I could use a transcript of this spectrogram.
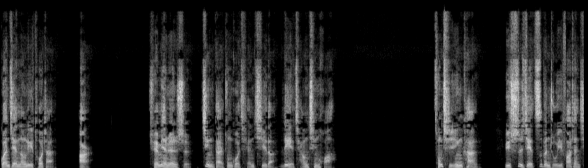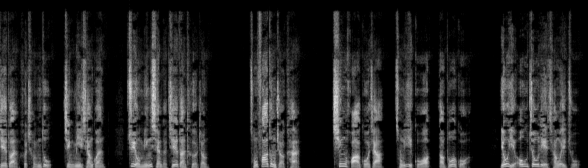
关键能力拓展二，全面认识近代中国前期的列强侵华。从起因看，与世界资本主义发展阶段和程度紧密相关，具有明显的阶段特征。从发动者看，侵华国家从一国到多国，由以欧洲列强为主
